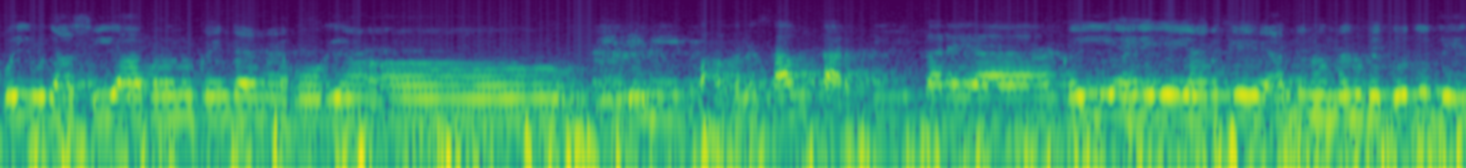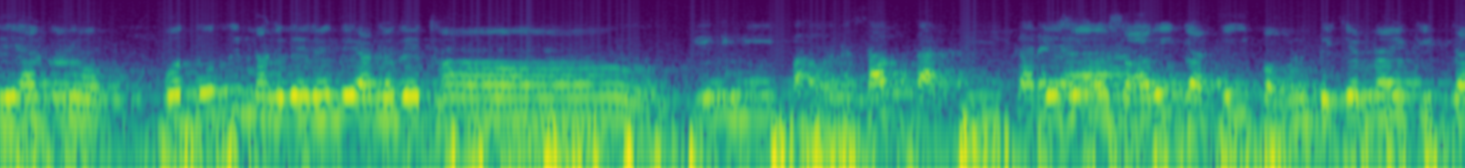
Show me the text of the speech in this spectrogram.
ਕੋਈ ਉਦਾਸੀ ਆਪਣ ਨੂੰ ਕਹਿੰਦਾ ਮੈਂ ਹੋ ਗਿਆ ਹਾਂ। ਇਨਹੀ ਭਵਨ ਸਭ ਧਰਤੀ ਕਰਿਆ। ਕਈ ਇਹੋ ਜਿਹੇ ਹਨ ਕਿ ਅੰਨ ਨੂੰ ਮੈਨੂੰ ਫਿਰ ਦੁੱਧ ਦੇ ਦਿਆ ਕਰੋ। ਉਹ ਦੁੱਧ ਹੀ ਮੰਗਦੇ ਰਹਿੰਦੇ ਅੰਨ ਦੇ ਥਾਂ। ਇਨਹੀ ਭਵਨ ਸਭ ਧਰਤੀ ਕਿਸੇ ਨੂੰ ਕਰਿਆ ਸਾਰੀ ਧਰਤੀ ਭਵਨ ਵਿਚਰਨਾ ਹੀ ਕੀਤਾ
